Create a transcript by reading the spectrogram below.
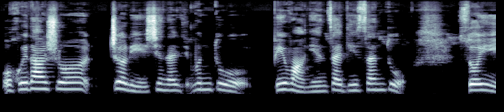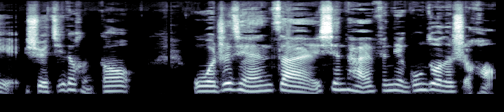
我回答说，这里现在温度比往年再低三度，所以雪积得很高。我之前在仙台分店工作的时候，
